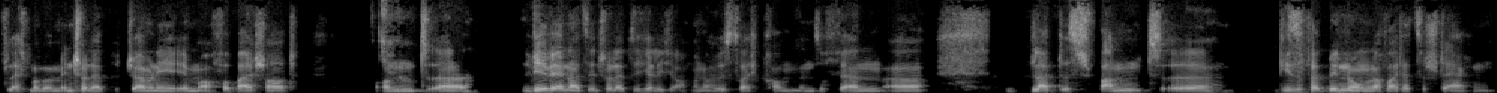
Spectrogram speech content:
vielleicht mal beim Intralab Germany eben auch vorbeischaut. Und äh, wir werden als Intralab sicherlich auch mal nach Österreich kommen. Insofern äh, bleibt es spannend, äh, diese Verbindung noch weiter zu stärken.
